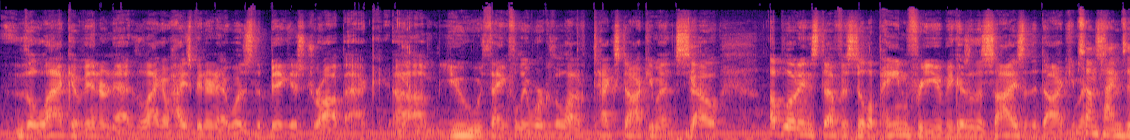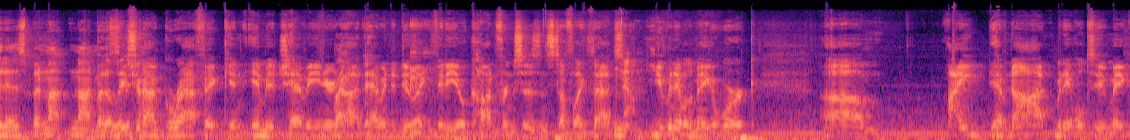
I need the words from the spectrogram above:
the lack of internet, the lack of high speed internet was the biggest drawback. Um, you thankfully work with a lot of text documents, so. Uploading stuff is still a pain for you because of the size of the documents. Sometimes it is, but not not. But at least you're not graphic and image heavy, and you're Right. not having to do like video conferences and stuff like that. So No. you've been able to make it work. Um, I have not been able to make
